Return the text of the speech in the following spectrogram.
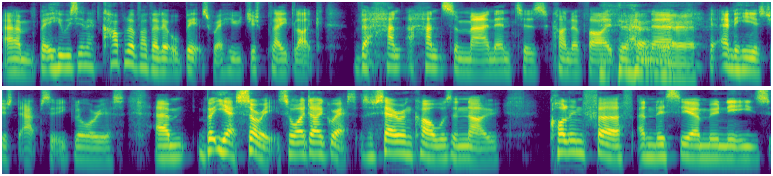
um, but he was in a couple of other little bits where he just played like the han- a handsome man enters kind of vibe, Yeah, and uh, yeah, and he is just absolutely glorious. Um, but yeah, sorry, so I digress. So Sarah and Carl was a no. Colin Firth and Alicia Moniz,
